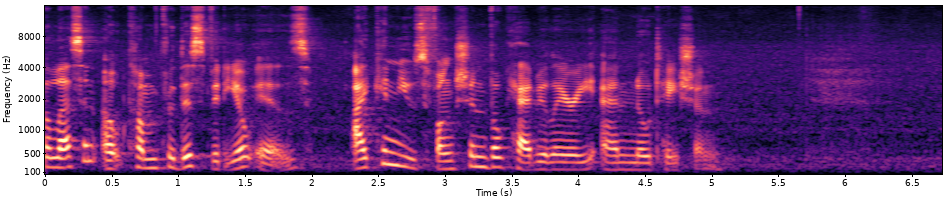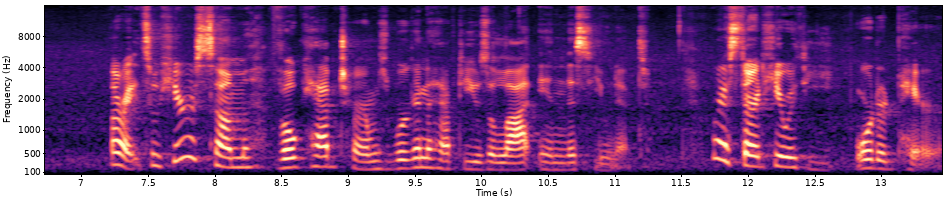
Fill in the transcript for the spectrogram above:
the lesson outcome for this video is I can use function vocabulary and notation. All right, so here are some vocab terms we're going to have to use a lot in this unit. We're going to start here with ordered pair.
